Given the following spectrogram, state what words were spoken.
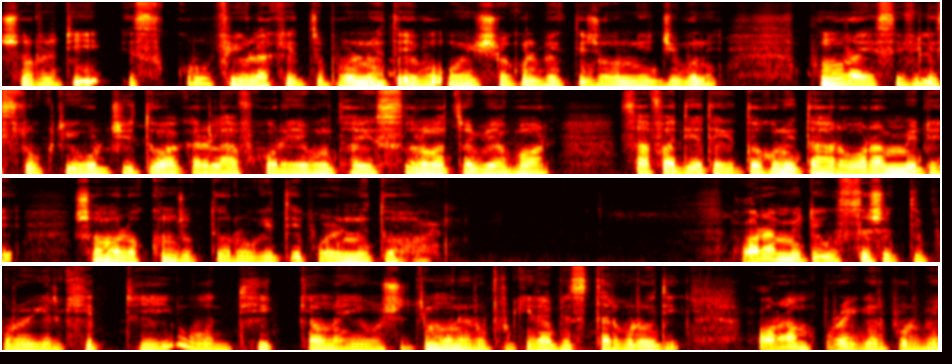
শরীরটি স্ক্রুফিউলা ক্ষেত্রে পরিণত এবং ওই সকল ব্যক্তি যখন নিজ জীবনে পুনরায় সিফিলিস রোগটি অর্জিত আকারে লাভ করে এবং তা স্থূলমাত্রা ব্যবহার সাফা দিয়ে থাকে, তখনই তাহার অরাম মেটে সমলক্ষণযুক্ত রোগীতে পরিণত হয়। অরাম মেটে উচ্চ শক্তি প্রয়োগের ক্ষেত্রে অধিক কেননা এই ওষুধটি মনের উপর ক্রীড়া বিস্তার করে অধিক। অরাম প্রয়োগের পূর্বে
